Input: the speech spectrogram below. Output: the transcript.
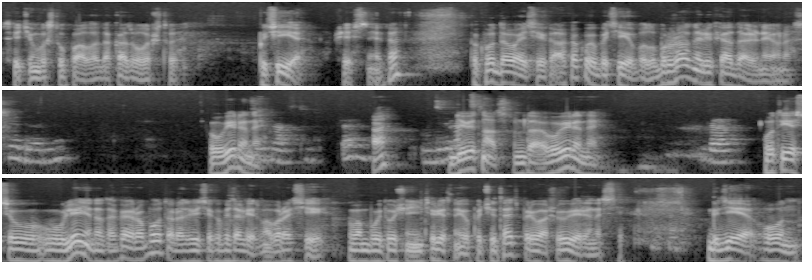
с этим выступала, доказывала, что бытие общественное, да? Так вот, давайте, а какое бытие было, буржуазное или феодальное у нас? Феодальное. Вы уверены? В 19 правильно? А? В 19 да, вы уверены? Да. Вот есть у, у Ленина такая работа «Развитие капитализма в России». Вам будет очень интересно ее почитать при вашей уверенности, где он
